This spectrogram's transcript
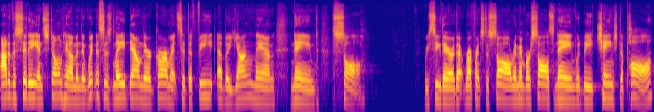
out of the city and stoned him, and the witnesses laid down their garments at the feet of a young man named Saul. We see there that reference to Saul. Remember, Saul's name would be changed to Paul,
